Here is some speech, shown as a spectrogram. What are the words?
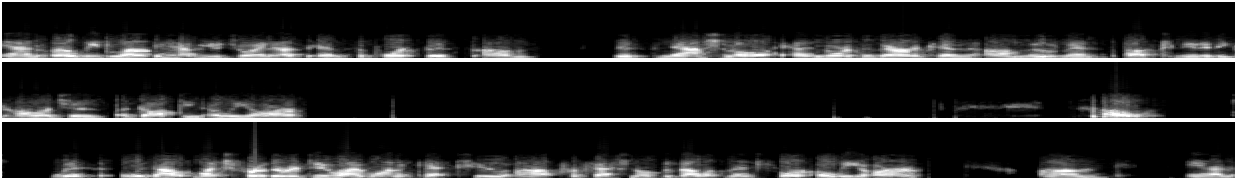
And uh, we'd love to have you join us and support this, um, this national and North American uh, movement of community colleges adopting OER. So, with, without much further ado, I want to get to uh, professional development for OER. Um, and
